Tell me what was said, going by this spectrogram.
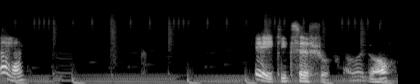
É. E aí, o que, que você achou? Tá legal.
